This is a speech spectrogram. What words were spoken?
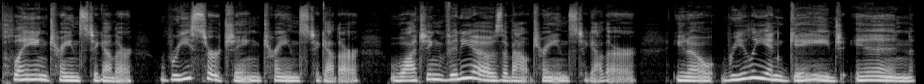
Playing trains together, researching trains together, watching videos about trains together, you know, really engage in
